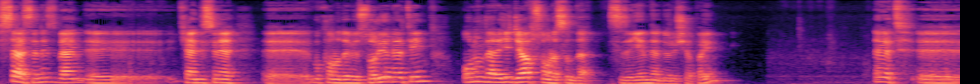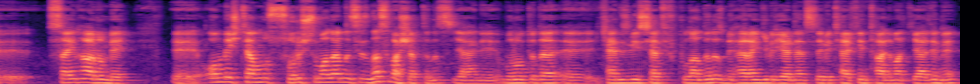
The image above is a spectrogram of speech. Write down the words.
İsterseniz ben e, kendisine e, bu konuda bir soru yönelteyim. Onun vereceği cevap sonrasında size yeniden dönüş yapayım. Evet, e, Sayın Harun Bey, e, 15 Temmuz soruşturmalarını siz nasıl başlattınız? Yani bu noktada e, kendiniz bir inisiyatif kullandınız mı? Herhangi bir yerden size bir telkin talimat geldi mi?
